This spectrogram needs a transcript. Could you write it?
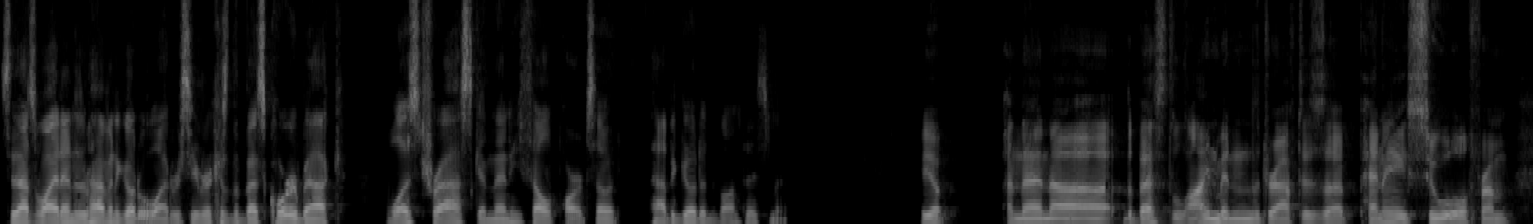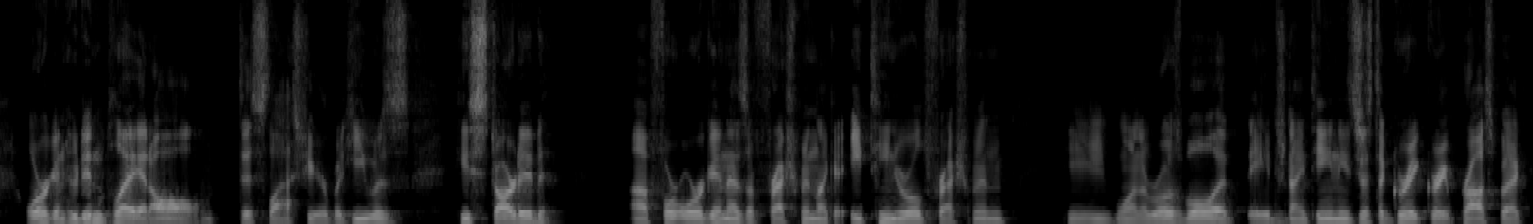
See, that's why it ended up having to go to a wide receiver because the best quarterback was Trask, and then he fell apart, so it had to go to DeVonta Smith. Yep. And then uh, the best lineman in the draft is uh, Penei Sewell from Oregon, who didn't play at all this last year, but he was he started uh, for Oregon as a freshman, like an 18 year old freshman. He won the Rose Bowl at age 19. He's just a great, great prospect.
